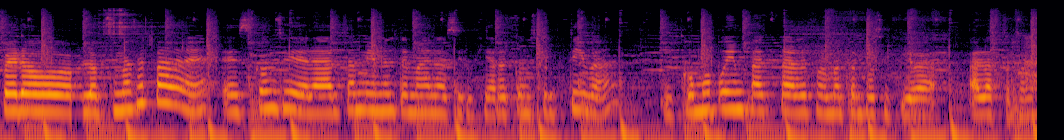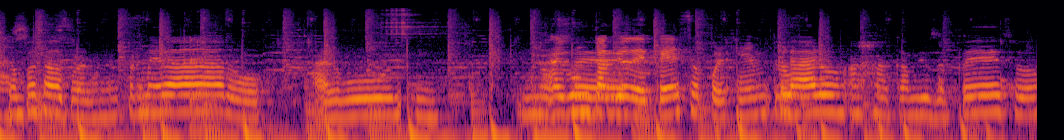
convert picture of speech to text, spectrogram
pero lo que se me hace padre es considerar también el tema de la cirugía reconstructiva y cómo puede impactar de forma tan positiva a las personas que han pasado por alguna enfermedad o algún no Algún sé, cambio de peso, por ejemplo. Claro, ajá, cambios de peso,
